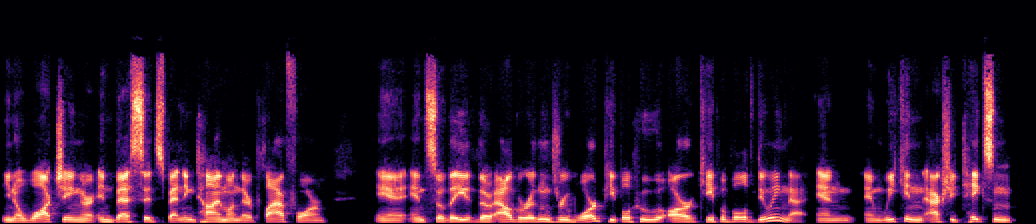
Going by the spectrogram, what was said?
you know watching or invested spending time on their platform. And and so they the algorithms reward people who are capable of doing that. And and we can actually take some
